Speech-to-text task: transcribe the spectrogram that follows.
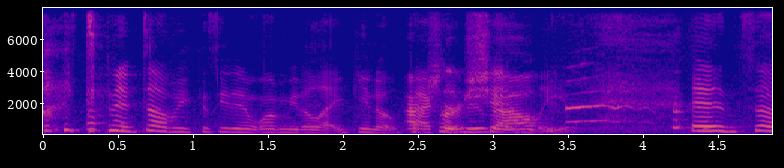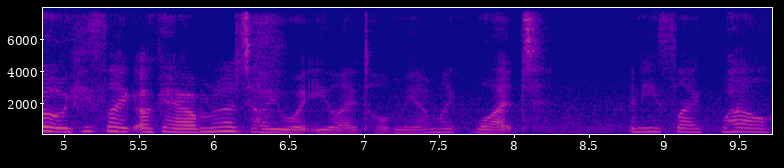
like, didn't tell me because he didn't want me to, like, you know, pack Actually our move shit out. and leave. and so he's like, okay, I'm gonna tell you what Eli told me. I'm like, what? And he's like, well,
